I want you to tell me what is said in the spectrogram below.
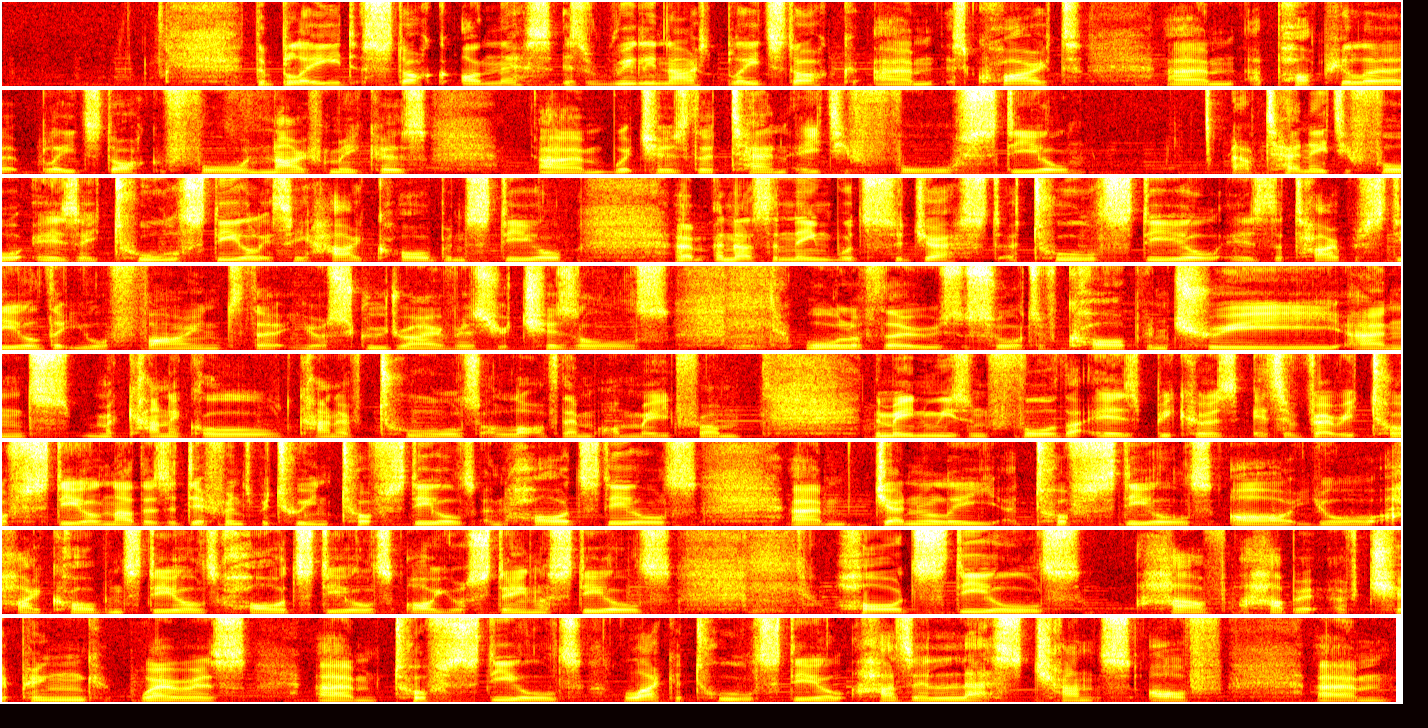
The blade stock on this is really nice blade stock. Um, it's quite um, a popular blade stock for knife makers, um, which is the 1084 steel. Now 1084 is a tool steel, it's a high carbon steel um, and as the name would suggest a tool steel is the type of steel that you'll find that your screwdrivers, your chisels, all of those sort of carpentry and mechanical kind of tools, a lot of them are made from. The main reason for that is because it's a very tough steel. Now there's a difference between tough steels and hard steels. Um, generally tough steels are your high carbon steels steels, hard steels are your stainless steels. Hard steels have a habit of chipping, whereas um, tough steels, like a tool steel, has a less chance of um,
